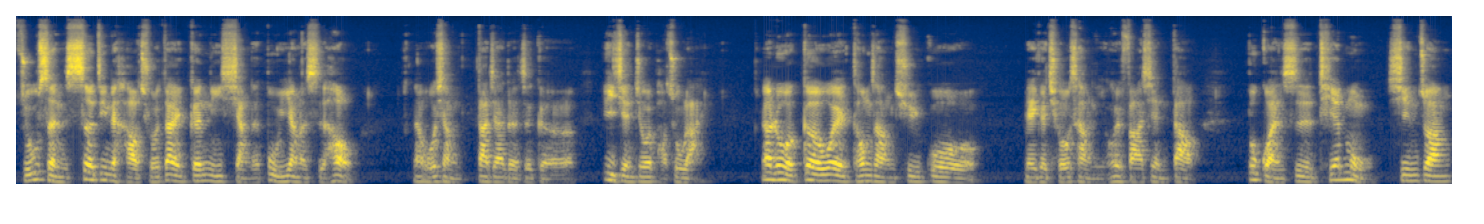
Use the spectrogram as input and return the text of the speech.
主审设定的好球带跟你想的不一样的时候，那我想大家的这个意见就会跑出来。那如果各位通常去过。每个球场你会发现到，不管是天母、新庄、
